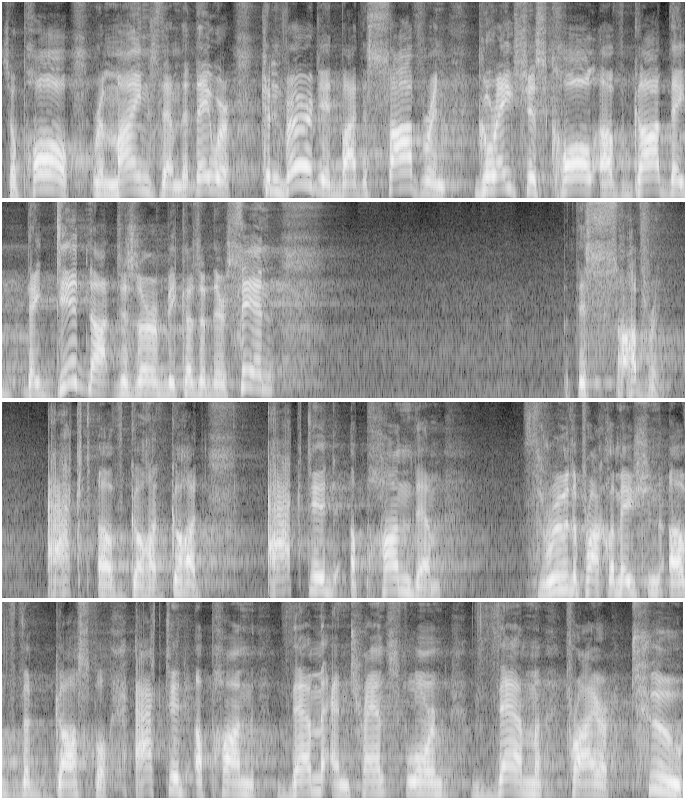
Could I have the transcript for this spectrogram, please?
So, Paul reminds them that they were converted by the sovereign, gracious call of God they, they did not deserve because of their sin. But this sovereign, act of God. God acted upon them through the proclamation of the gospel, acted upon them and transformed them prior to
